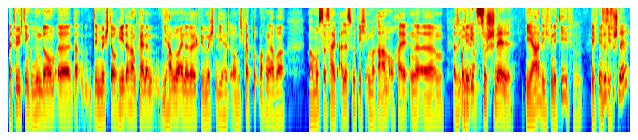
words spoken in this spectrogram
natürlich den grünen Daumen, äh, da, den möchte auch jeder haben. Keiner, wir haben nur eine Welt, wir möchten die halt auch nicht kaputt machen, aber man muss das halt alles wirklich im Rahmen auch halten. Ähm, also Ihnen geht es zu schnell? Ja, definitiv. Mhm. definitiv. Ist es zu schnell?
